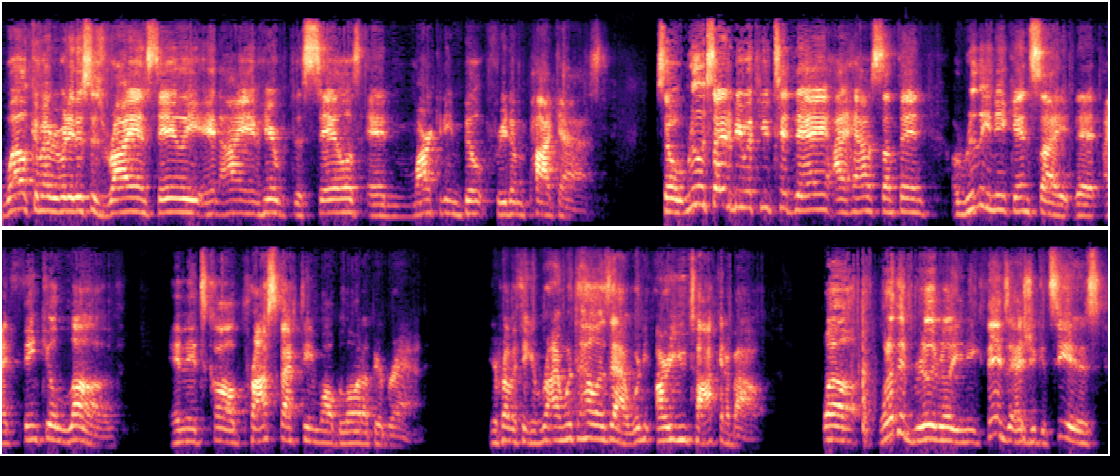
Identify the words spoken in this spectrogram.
Welcome, everybody. This is Ryan Staley, and I am here with the Sales and Marketing Built Freedom podcast. So, real excited to be with you today. I have something, a really unique insight that I think you'll love, and it's called prospecting while blowing up your brand. You're probably thinking, Ryan, what the hell is that? What are you talking about? Well, one of the really, really unique things, as you can see, is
